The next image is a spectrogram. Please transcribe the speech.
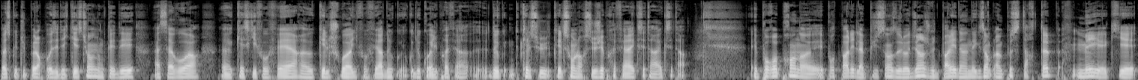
parce que tu peux leur poser des questions, donc t'aider à savoir euh, qu'est-ce qu'il faut faire, euh, quel choix il faut faire, de, de quoi ils préfèrent, de, quels, quels sont leurs sujets préférés, etc., etc. Et pour reprendre euh, et pour te parler de la puissance de l'audience, je vais te parler d'un exemple un peu start-up, mais qui est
